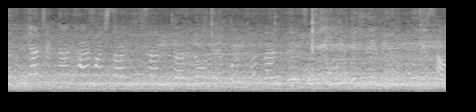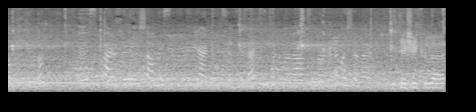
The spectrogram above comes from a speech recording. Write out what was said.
Takım gerçekten her maçta bir güzel mücadele ortaya koydu. Ben e, tüm takımın eline emeğine yüreğine sağlık diyorum. E, Süper Lig'de inşallah istedikleri yerde bitirirler. Tüm takıma ve antrenörlere başarılar diliyorum. Teşekkürler.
